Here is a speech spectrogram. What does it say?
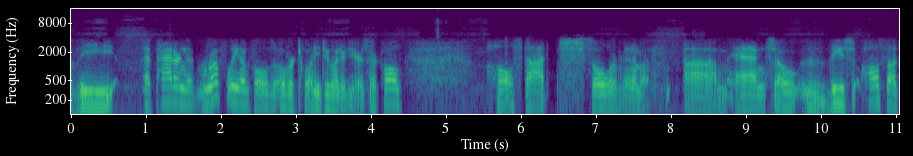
the a pattern that roughly unfolds over 2,200 years. They're called Hallstatt solar minima. Um, and so these Hallstatt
